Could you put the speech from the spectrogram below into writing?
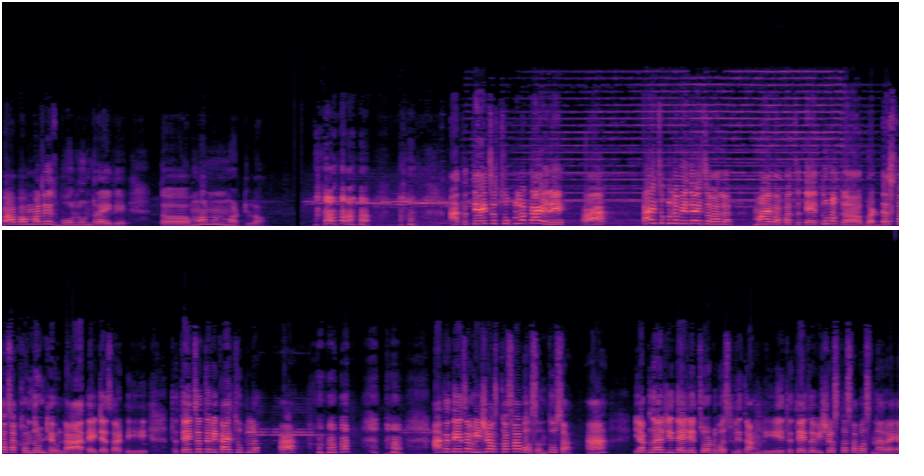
बाबा मध्येच बोलून राहिले. तर म्हणून म्हटलं आता त्याचं चुकलं काय रे? हा काय चुकलं बी त्याचं मला माय बापाचं ते तू ना गड्डाच कसा खंदून ठेवला त्याच्यासाठी. तर त्याचं तरी काय चुकलं? हा आता त्याचा विश्वास कसा बसन तू सांग हा एकदाची त्याची चोट बसली चांगली तर त्याचा विश्वास कसा बसणार आहे?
